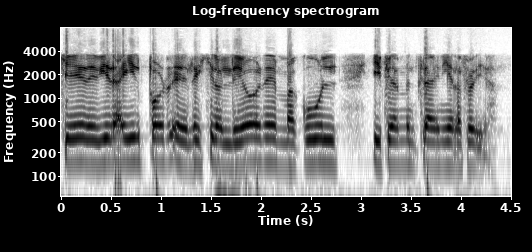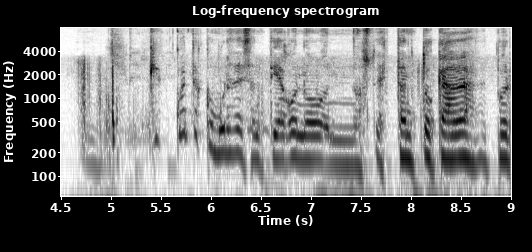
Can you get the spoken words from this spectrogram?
que debiera ir por el eje de Los Leones, Macul y finalmente la avenida La Florida. ¿Qué- ¿Cuántas comunas de Santiago no, no están tocadas por,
